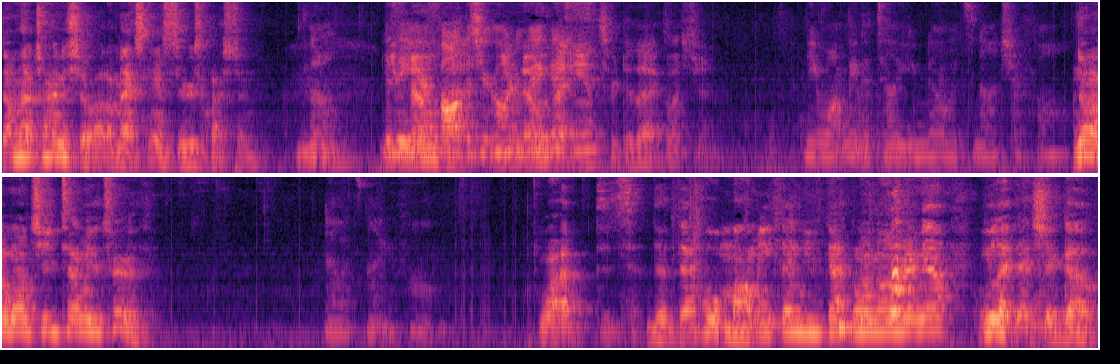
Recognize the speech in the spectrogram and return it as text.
I'm not trying to show out. I'm asking a serious question. No. Is You it your know fault that you're going you to know the answer to that question. You want me to tell you, no, it's not your fault. No, I want you to tell me the truth. No, it's not your fault. Well, I, that, whole mommy thing you've got going on right now, you let that shit go.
